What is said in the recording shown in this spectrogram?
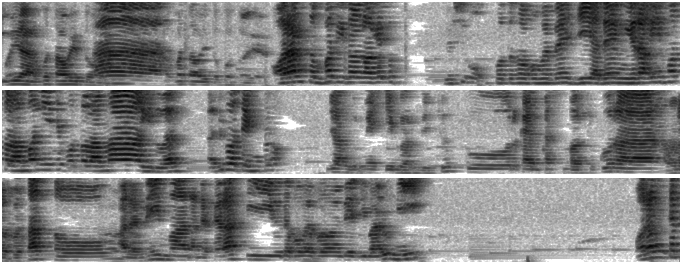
oh iya, aku tahu itu. Nah, Aku tahu itu fotonya. orang sempat itu kaget tuh Messi kok foto sama pemain PSG ada yang ngira ini foto lama nih ini foto lama gitu kan tapi kalau tengok janggut Messi baru dicukur kayak bekas baru cukuran udah bertato Hmm. ada Neymar ada Verratti udah pemain-pemain PSG baru nih orang kan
